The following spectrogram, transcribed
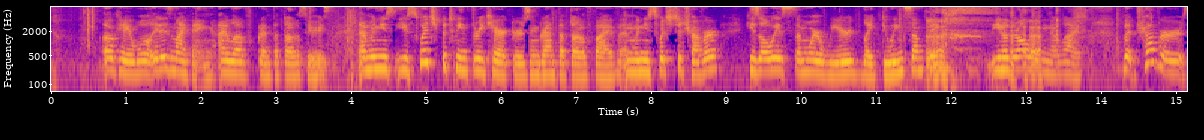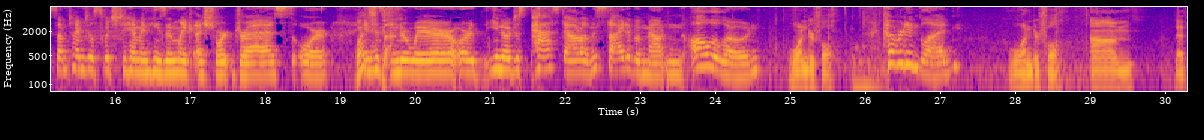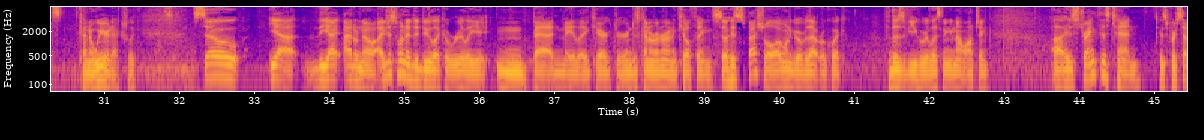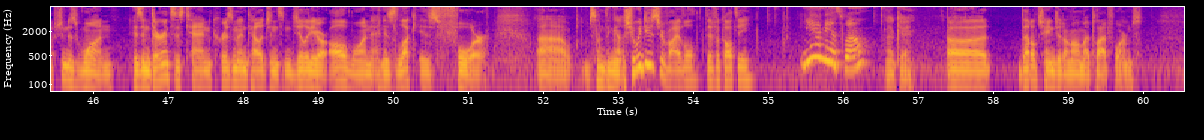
Okay, well, it is my thing. I love Grand Theft Auto series. And when you you switch between three characters in Grand Theft Auto 5, and when you switch to Trevor, he's always somewhere weird, like doing something. you know, they're all living their lives. But Trevor, sometimes you'll switch to him and he's in like a short dress or What? in his underwear or, you know, just passed out on the side of a mountain all alone, Wonderful. covered in blood. Wonderful. Um, that's kind of weird, actually. So, yeah, the I, I don't know. I just wanted to do like a really mm, bad melee character and just kind of run around and kill things. So his special, I want to go over that real quick for those of you who are listening and not watching. Uh, his strength is ten. His perception is one. His endurance is ten. Charisma, intelligence, and agility are all one, and his luck is four. Uh, something else. Should we do survival difficulty? Yeah, may as well. Okay. Uh, that'll change it on all my platforms.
